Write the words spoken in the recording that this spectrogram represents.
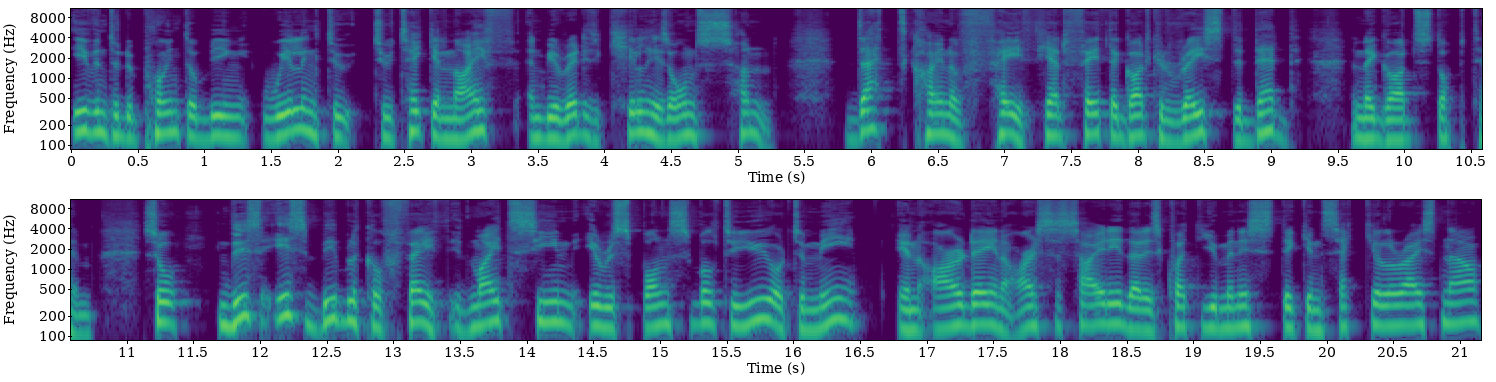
even to the point of being willing to to take a knife and be ready to kill his own son. That kind of faith he had faith that god could raise the dead and that god stopped him. So this is biblical faith. It might seem irresponsible to you or to me in our day in our society that is quite humanistic and secularized now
